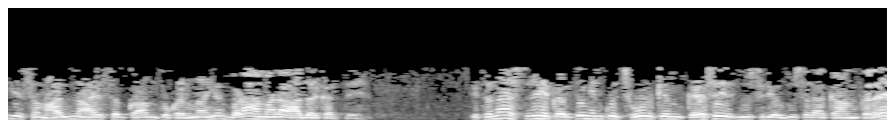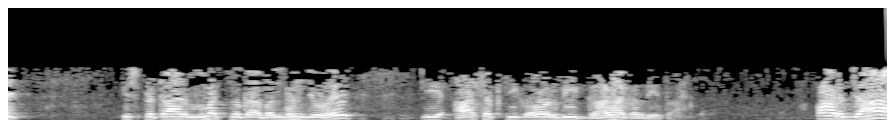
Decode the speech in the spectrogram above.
ये संभालना है, सब काम तो करना है, और बड़ा हमारा आदर करते हैं। इतना स्नेह करते हैं, इनको छोड़ के हम कैसे दूसरे दूसरा काम करें? इस प्रकार ममत्व का बंधन जो है, ये आसक्ति को और भी गाढ़ा कर देता है। और जहाँ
